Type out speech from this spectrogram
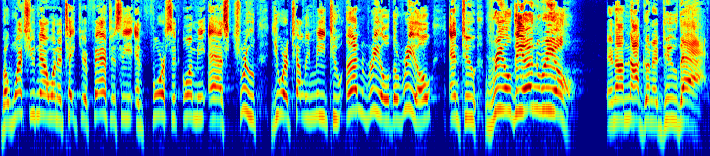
But once you now want to take your fantasy and force it on me as truth, you are telling me to unreal the real and to real the unreal. And I'm not going to do that.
